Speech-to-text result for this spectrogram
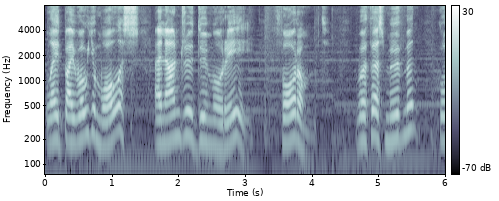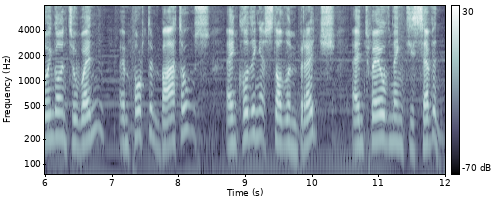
led by William Wallace and Andrew Moray formed, with this movement going on to win important battles, including at Stirling Bridge in 1297.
